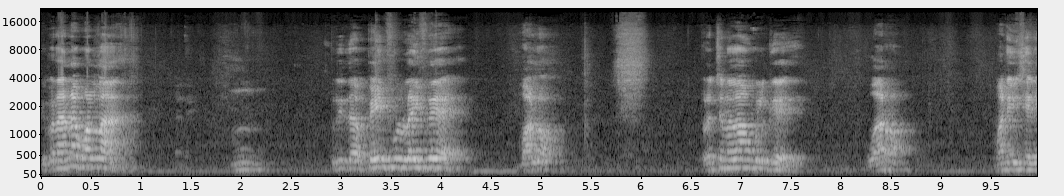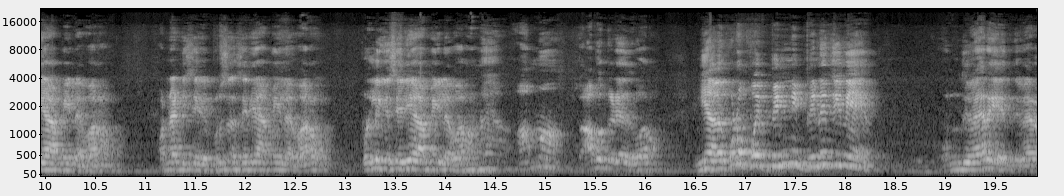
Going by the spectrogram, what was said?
இப்போ நான் என்ன பண்ணலாம்? ம். புரியுதா? பெயின்ஃபுல் லைஃபே பலம். பிரச்சனை தான் உங்களுக்கு. வரும். மனைவி சரியா அமையல வரும். பொண்டாட்டி சரி புருஷன் சரியா அமையல வரும். பிள்ளைங்க சரியா அமையல வரும். ஆமா சாபம் கிடையாது வரும். நீ அதை கூட போய் பின்னி பிணைச்சினே உந்து வேற எந்த வேற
